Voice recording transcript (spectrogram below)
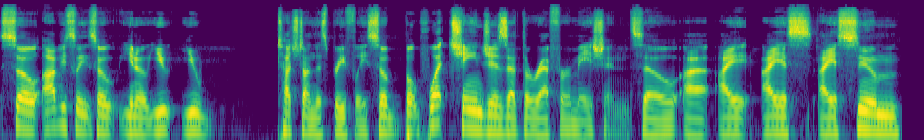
so obviously, so you know, you you touched on this briefly. So, but what changes at the Reformation? So, uh, I I I assume,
